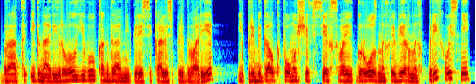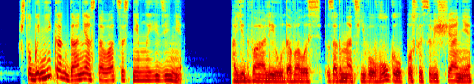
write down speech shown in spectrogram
Брат игнорировал его, когда они пересекались при дворе, и прибегал к помощи всех своих грозных и верных прихвостней, чтобы никогда не оставаться с ним наедине. А едва Али удавалось загнать его в угол после совещания,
